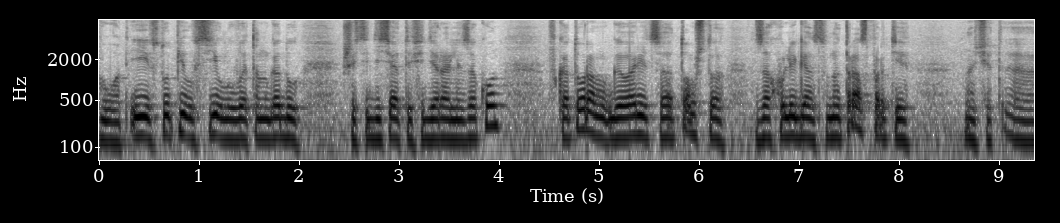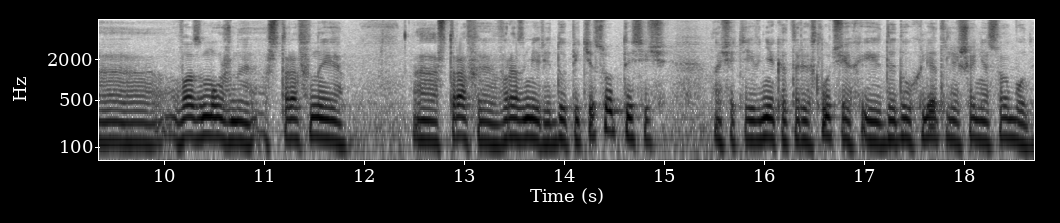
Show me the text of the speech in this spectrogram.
Вот. И вступил в силу в этом году 60-й федеральный закон, в котором говорится о том, что за хулиганство на транспорте значит, э, возможны штрафные э, штрафы в размере до 500 тысяч, значит, и в некоторых случаях и до двух лет лишения свободы.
